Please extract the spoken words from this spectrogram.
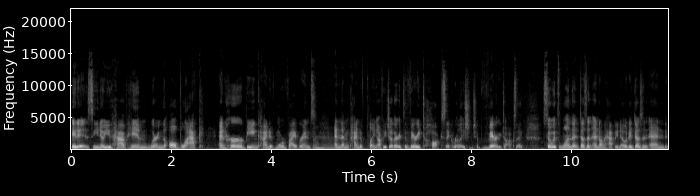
it is you know you have him wearing the all black and her being kind of more vibrant Mm-hmm. and them kind of playing off each other. It's a very toxic relationship, very toxic. So it's one that doesn't end on a happy note. It doesn't end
